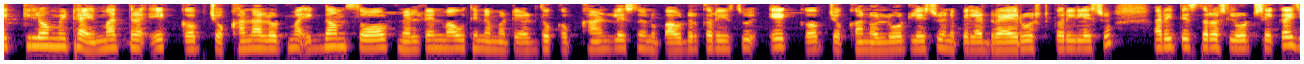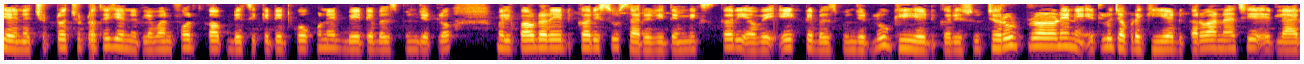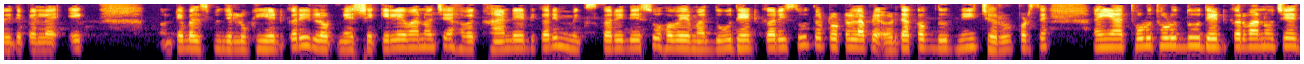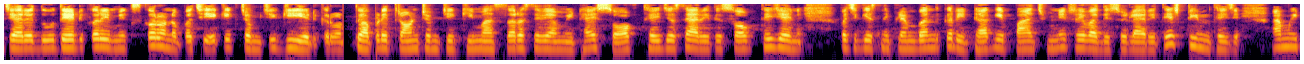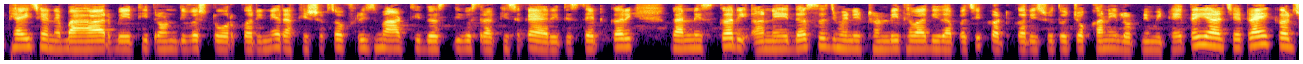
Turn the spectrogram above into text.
એક કિલો મીઠાઈ, માત્ર એક કપ ચોખાના લોટમાં એકદમ સોફ્ટ મેલ્ટ એન્ડ માઉથ એના માટે અડધો કપ ખાંડ લેશું, એનો પાવડર કરીશું, એક કપ ચોખાનો લોટ લેશું, એને પહેલાં ડ્રાય રોસ્ટ કરી લેશું. આ રીતે સરસ લોટ શેકાઈ જાય ને છૂટો છૂટો થઈ જાય ને એટલે one fourth cup desiccated coconut બે ટેબલ સ્પૂન જેટલો મિલ્ક પાવડર એડ કરીશું, સારી રીતે મિક્સ કરી હવે એક ટેબલ સ્પૂન જેટલું ઘી એડ કરીશું. જરૂર પડે ને એટલું જ આપણે ઘી એડ કરવાના છીએ, એટલે આ રીતે પહેલાં એક ટેબલ સ્પૂન જેટલું ઘી એડ કરી, લોટને શેકી લેવાનો છે. હવે ખાંડ એડ કરી, મિક્સ કરી દઈશું હવે એમાં દૂધ એડ કરીશું. તો ટોટલ આપણે અડધા કપ દૂધની જરૂર પડશે. અહીંયા થોડું થોડું દૂધ એડ કરવાનું છે. જ્યારે દૂધ એડ કરી, મિક્સ કરો ને પછી એક એક ચમચી ઘી એડ કરવાનું. તો આપણે ત્રણ ચમચી ઘીમાં સરસ એવી આ મીઠાઈ સોફ્ટ થઈ જશે. આ રીતે સોફ્ટ થઈ જાય ને પછી ગેસની ફ્લેમ બંધ કરી, ઢાંકી પાંચ મિનિટ રહેવા દઈશું એટલે આ રીતે સ્ટીમ થઈ જાય. આ મીઠાઈ છે ને બહાર બેથી ત્રણ દિવસ સ્ટોર કરીને રાખી શકશો. ફ્રીજમાં આઠથી દસ દિવસ રાખી શકાય. આ રીતે સેટ કરી, ગાર્નિશ કરી અને દસ જ મિનિટ ઠંડી થવા દીધા પછી કટ કરીશું. તો ચોખાની લોટની મીઠાઈ તૈયાર છે. ટ્રાય કરજો.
